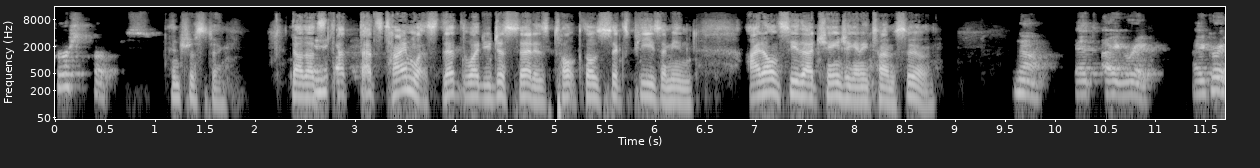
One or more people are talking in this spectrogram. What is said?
first purpose. Interesting. No, that's that that's timeless. That what you just said is to, those six P's. I mean, I don't see that changing anytime soon. No, that, I agree. I agree.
